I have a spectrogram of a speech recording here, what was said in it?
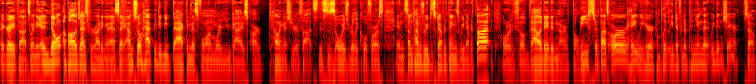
Great thoughts, Wendy. And don't apologize for writing an essay. I'm so happy to be back in this forum where you guys are telling us your thoughts. This is always really cool for us. And sometimes we discover things we never thought, or we feel validated in our beliefs or thoughts, or hey, we hear a completely different opinion that we didn't share. So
